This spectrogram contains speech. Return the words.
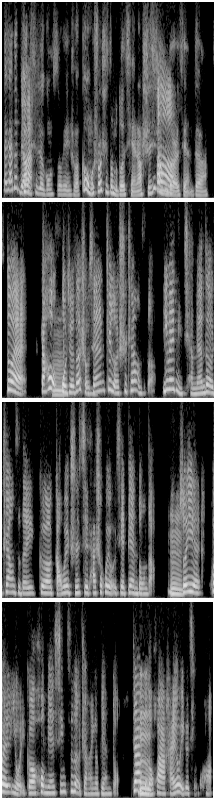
大家都不要去这个公司，我跟你说，跟我们说是这么多钱，然后实际上是多少钱，对吧？对。然后我觉得，首先这个是这样子的，因为你前面的这样子的一个岗位职级，它是会有一些变动的，嗯，所以会有一个后面薪资的这样一个变动。第二个的话，还有一个情况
